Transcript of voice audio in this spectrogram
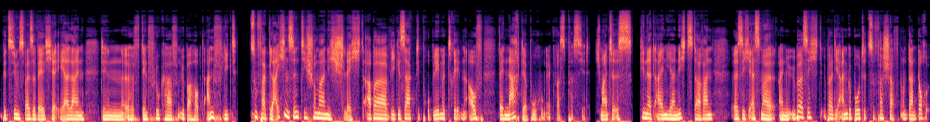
beziehungsweise welche Airline den, äh, den Flughafen überhaupt anfliegt. Zum Vergleichen sind die schon mal nicht schlecht, aber wie gesagt, die Probleme treten auf, wenn nach der Buchung etwas passiert. Ich meinte, es hindert einen ja nichts daran, äh, sich erstmal eine Übersicht über die Angebote zu verschaffen und dann doch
